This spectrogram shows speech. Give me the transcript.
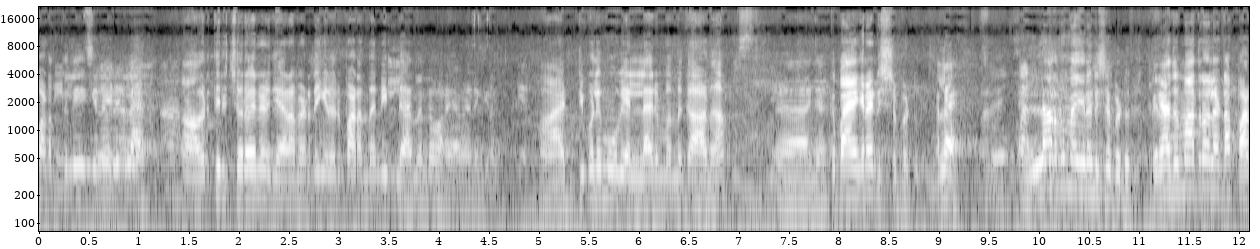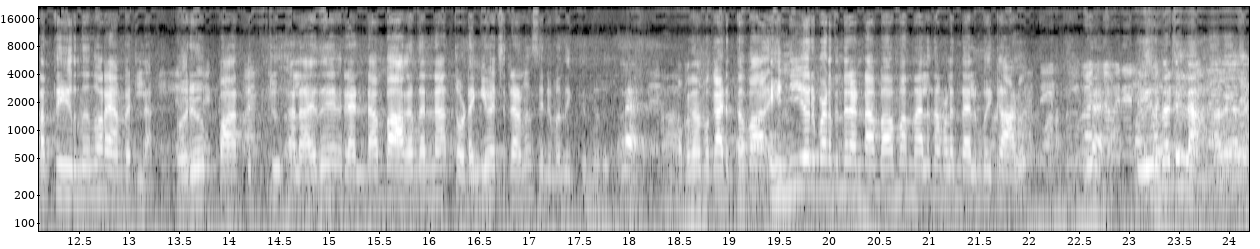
പടത്തിൽ ഇങ്ങനെ ഒരു അല്ലേ? ആ. ഒരു തിരിച്ചുവരവ് തന്നെയാണ്. ജയറാം ഏട്ടൻ ഇങ്ങനെ ഒരു പടം തന്നെ ഇല്ല എന്ന് തന്നെ പറയാൻ വേണമെങ്കിൽ. അടിപൊളി മൂവി എല്ലാവരും വന്ന് കാണുക. ഞങ്ങൾക്ക് ഭയങ്കരമായിട്ട് ഇഷ്ടപ്പെട്ടു അല്ലേ? എല്ലാവർക്കും ഭയങ്കരമായിട്ട് ഇഷ്ടപ്പെട്ടു. പിന്നെ അത് മാത്രമല്ല കേട്ടോ പടം തീർന്നു എന്ന് പറയാൻ പറ്റില്ല. ഒരു പാർട്ട് ടു അതായത് രണ്ടാം ഭാഗം തന്നെ തുടങ്ങി വെച്ചിട്ടാണ് സിനിമ നിൽക്കുന്നത് അല്ലേ? അപ്പൊ നമുക്ക് അടുത്ത ഇനി ഒരു പടത്തിന്റെ രണ്ടാം ഭാഗം വന്നാലും നമ്മൾ എന്തായാലും പോയി കാണും. തീർന്നിട്ടില്ല. അതെ അതെ.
